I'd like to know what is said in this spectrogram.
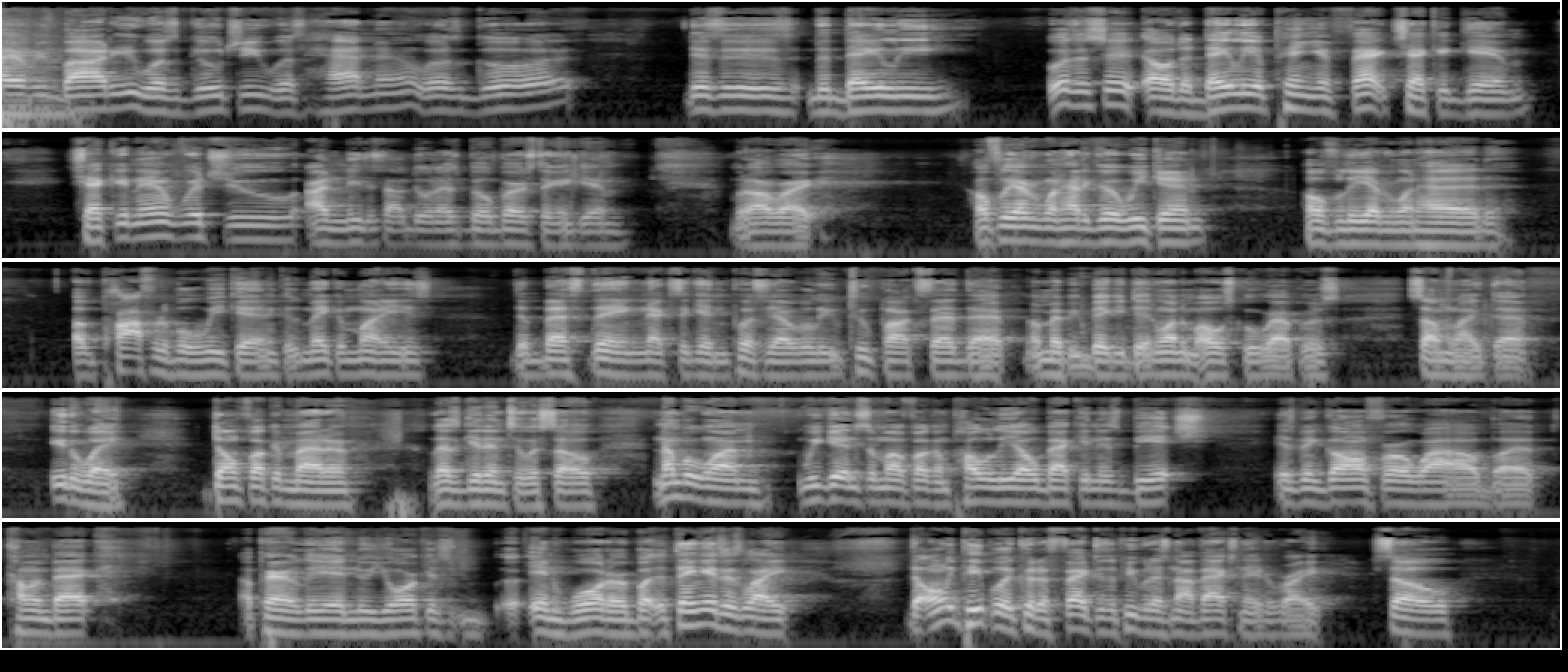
Hi everybody, what's Gucci, what's happening, what's good? This is the daily, what's this shit? Oh, the daily opinion fact check again. Checking in with you. I need to stop doing this Bill Burr thing again. But all right. Hopefully everyone had a good weekend. Hopefully everyone had a profitable weekend because making money is the best thing next to getting pussy. I believe Tupac said that, or maybe Biggie did, one of them old school rappers, something like that. Either way, don't fucking matter. Let's get into it. So, number one, we getting some motherfucking polio back in this bitch. It's been gone for a while, but coming back apparently in New York is uh, in water. But the thing is, is like the only people it could affect is the people that's not vaccinated, right? So,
